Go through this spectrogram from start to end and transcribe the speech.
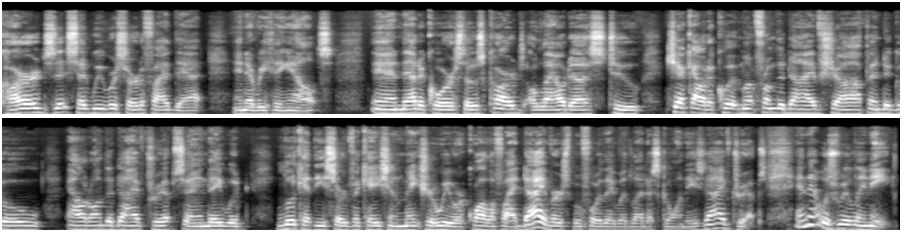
cards that said we were certified that and everything else. And that, of course, those cards allowed us to check out equipment from the dive shop and to go out on the dive trips. And they would look at these certifications and make sure we were qualified divers before they would let us go on these dive trips. And that was really neat.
